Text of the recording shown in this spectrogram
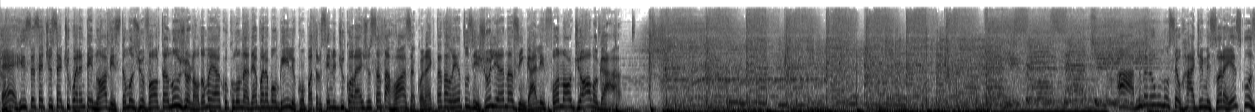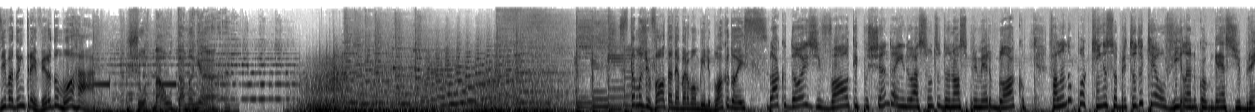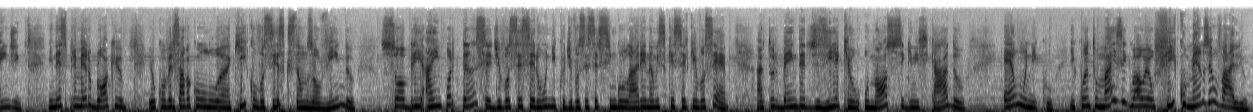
RC7749, estamos de volta no Jornal da Manhã com a coluna Débora Bombilho, com patrocínio de Colégio Santa Rosa, Conecta Talentos e Juliana Zingali, fonoaudióloga. A número 1 um no seu rádio, emissora exclusiva do Entreveiro do Morra. Jornal da Manhã. Estamos de volta, Débora Bombilho, bloco 2. Bloco 2 de volta e puxando ainda o assunto do nosso primeiro bloco, falando um pouquinho sobre tudo que eu vi lá no Congresso de Branding. E nesse primeiro bloco eu, eu conversava com o Luan aqui, com vocês que estão nos ouvindo, sobre a importância de você ser único, de você ser singular e não esquecer quem você é. Arthur Bender dizia que o, o nosso significado é único. E quanto mais igual eu fico, menos eu valho.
